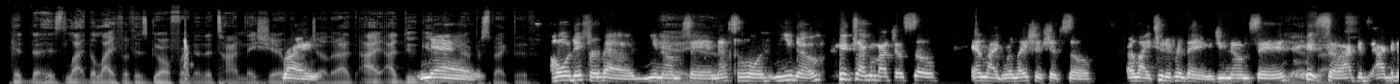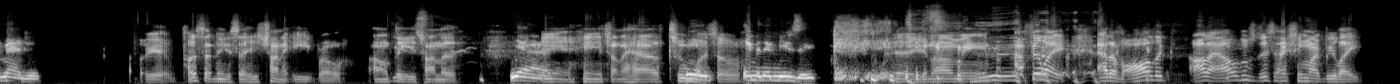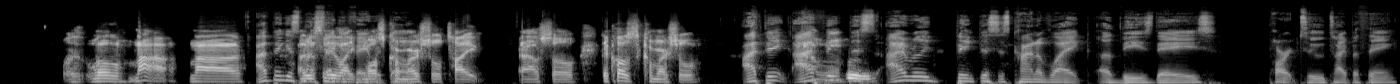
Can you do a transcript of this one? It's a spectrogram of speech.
his the, his li- the life of his girlfriend and the time they share with each other. I I, I do get Yeah. that perspective. A whole different bag. You know what I'm saying? yeah. That's a whole, you know, you're talking about yourself and like relationships. So are like two different things. You know what I'm saying? Yeah, so I facts. could, I could imagine. Oh, yeah. Plus that nigga said he's trying to eat, bro. I don't think he's trying to. Yeah. He ain't, he ain't trying to have too He- much of. Eminem music. Yeah, you know what I mean. I feel like out of all the all the albums, this actually might be like, well, nah, nah. I think it's I my just say like favorite, most though. commercial type. Also, the closest commercial. I think I Oh, think this I really think this is kind of like a these days part two type of thing.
